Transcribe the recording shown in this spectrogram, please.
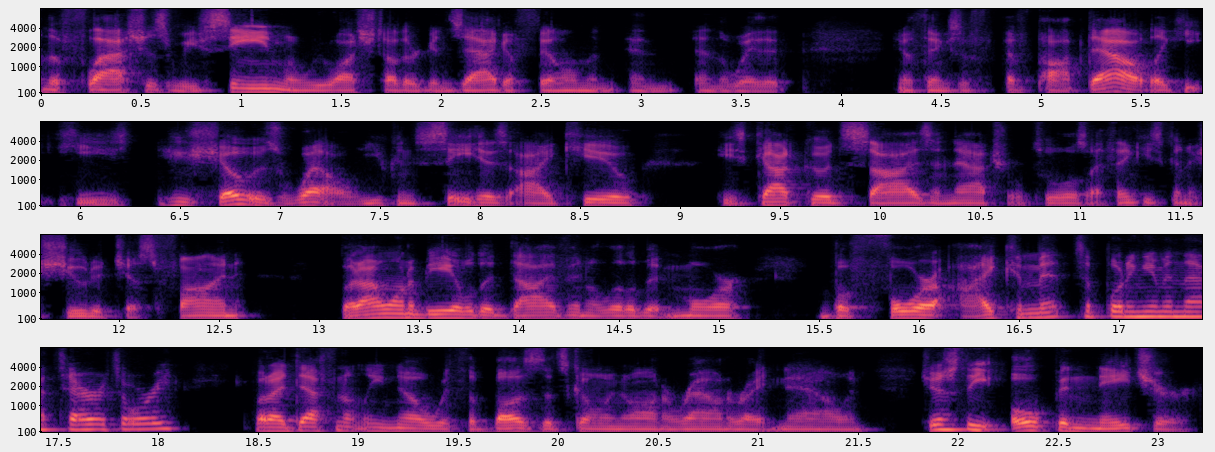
The flashes we've seen when we watched other Gonzaga film and and, and the way that you know things have, have popped out, like he he he shows well. You can see his IQ. He's got good size and natural tools. I think he's going to shoot it just fine. But I want to be able to dive in a little bit more before I commit to putting him in that territory. But I definitely know with the buzz that's going on around right now and just the open nature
